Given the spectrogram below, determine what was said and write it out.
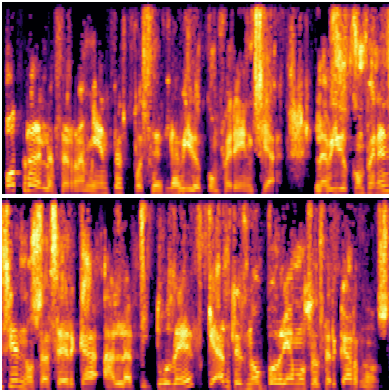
Otra de las herramientas, pues, es la videoconferencia. La videoconferencia nos acerca a latitudes que antes no podríamos acercarnos.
